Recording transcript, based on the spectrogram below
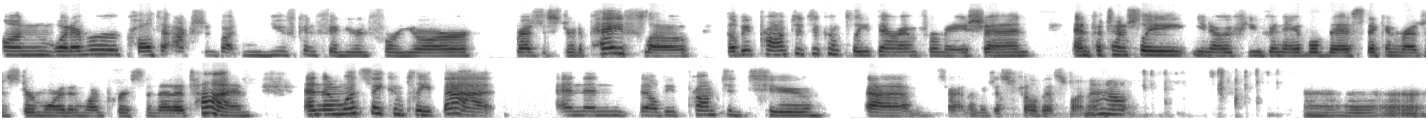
on whatever call to action button you've configured for your register to pay flow, they'll be prompted to complete their information and potentially, you know, if you've enabled this, they can register more than one person at a time. And then once they complete that, and then they'll be prompted to, um, sorry, let me just fill this one out. Uh,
